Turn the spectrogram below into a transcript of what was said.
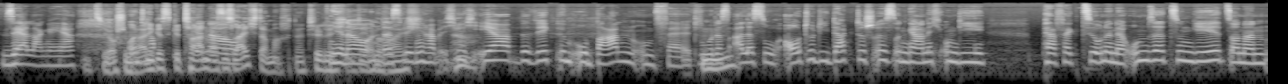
sehr lange her. Hat sich auch schon einiges hab- getan, was es genau. leichter macht, natürlich. Genau, und Bereich. deswegen habe ich mich eher bewegt im urbanen Umfeld, wo das alles so autodidaktisch ist und gar nicht um die Perfektion in der Umsetzung geht, sondern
